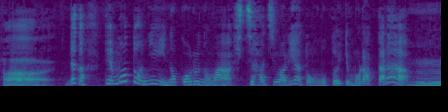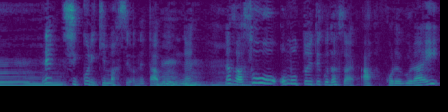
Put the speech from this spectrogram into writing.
はだから手元に残るのは78割やと思っといてもらったらね、しっくりきますよね多分ね、だからそう思っといてください。あこれぐらい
